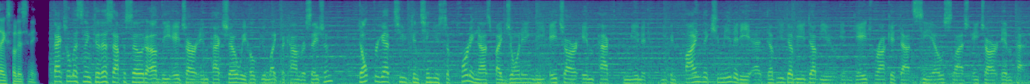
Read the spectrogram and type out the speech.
Thanks for listening. Thanks for listening to this episode of the HR Impact Show. We hope you liked the conversation. Don't forget to continue supporting us by joining the HR Impact community. You can find the community at www.engagerocket.co slash HR Impact.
